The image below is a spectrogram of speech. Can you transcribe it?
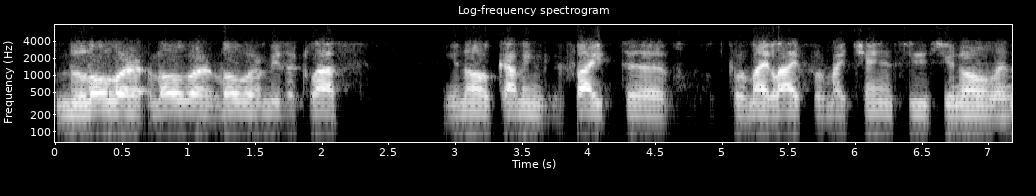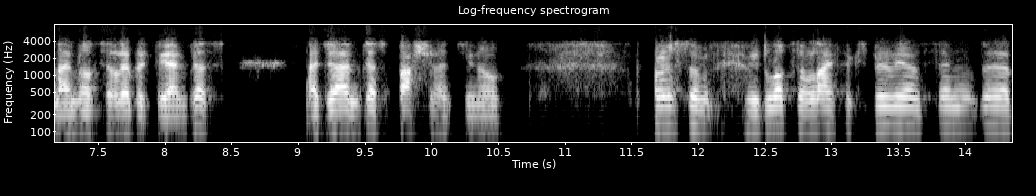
lower lower lower middle class you know coming to fight uh, for my life for my chances you know and I'm not celebrity I'm just I, I'm just passionate you know person with lots of life experience and uh,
